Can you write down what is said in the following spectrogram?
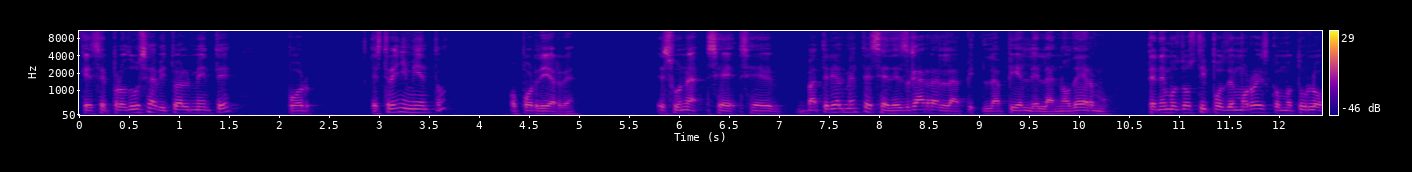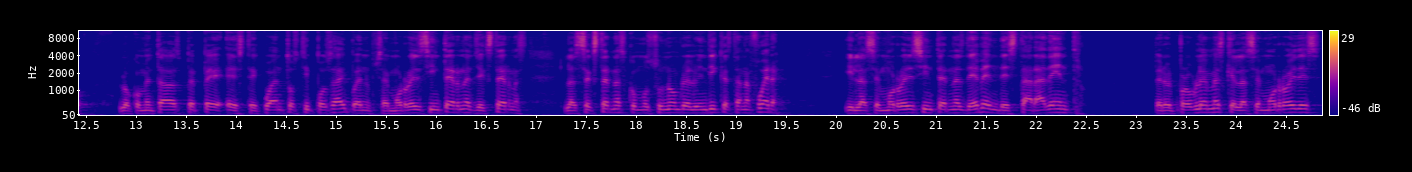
que se produce habitualmente por estreñimiento o por diarrea. Es una, se, se- materialmente se desgarra la, la piel del anodermo. Tenemos dos tipos de hemorroides, como tú lo, lo comentabas, Pepe, este, ¿cuántos tipos hay? Bueno, pues hemorroides internas y externas. Las externas, como su nombre lo indica, están afuera y las hemorroides internas deben de estar adentro. Pero el problema es que las hemorroides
